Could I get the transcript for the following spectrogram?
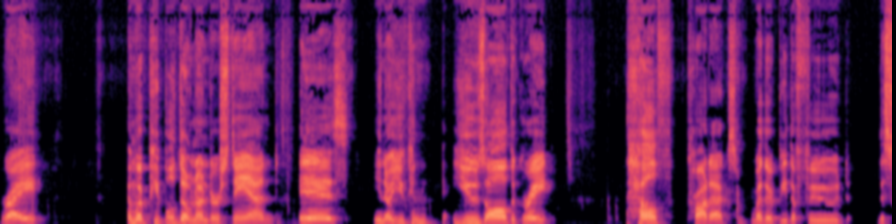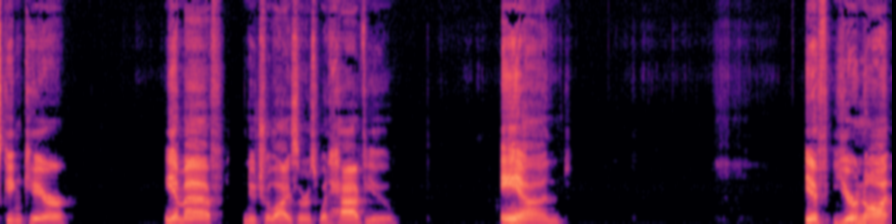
right? And what people don't understand is, you know, you can use all the great health products, whether it be the food, the skincare, EMF, neutralizers, what have you. And if you're not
